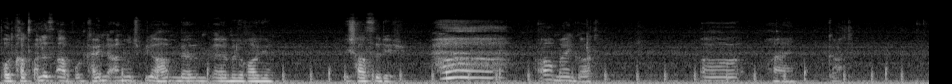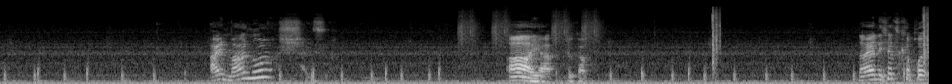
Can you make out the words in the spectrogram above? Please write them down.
Baut gerade alles ab und keine anderen Spieler haben mehr äh, Mineralien. Ich hasse dich. Oh mein Gott. Oh mein Gott. Einmal nur? Scheiße. Ah ja, Glück gehabt. Nein, nicht jetzt kaputt.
